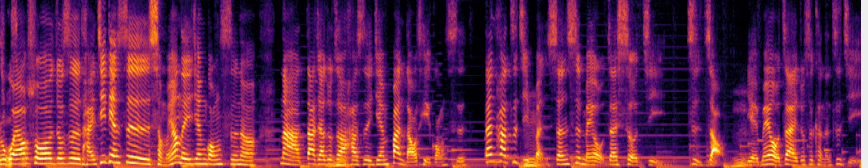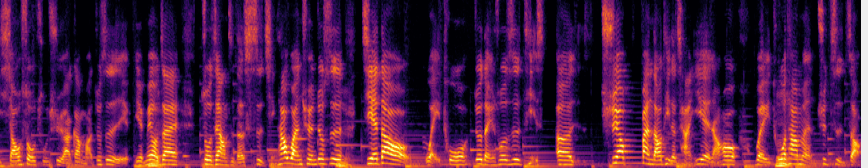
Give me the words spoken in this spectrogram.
如果要说就是台积电是什么样的一间公司呢？那大家就知道嗯它是一间半导体公司，但它自己嗯本身是没有在设计、制造，嗯也没有在就是可能自己销售出去啊，干嘛，就是也也没有嗯在做这样子的事情。它完全就是嗯接到委托，就等于说是替呃需要半导体的产业，然后委托嗯他们去制造，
